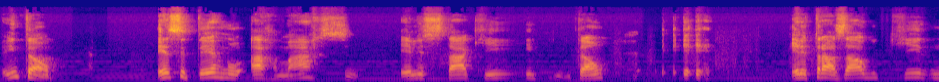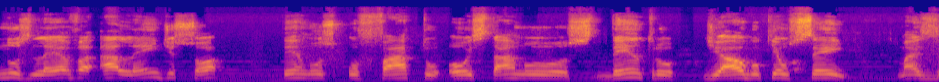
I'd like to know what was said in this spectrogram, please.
Então, esse termo armar-se, ele está aqui, então, ele traz algo que nos leva além de só termos o fato ou estarmos dentro de algo que eu sei, mas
